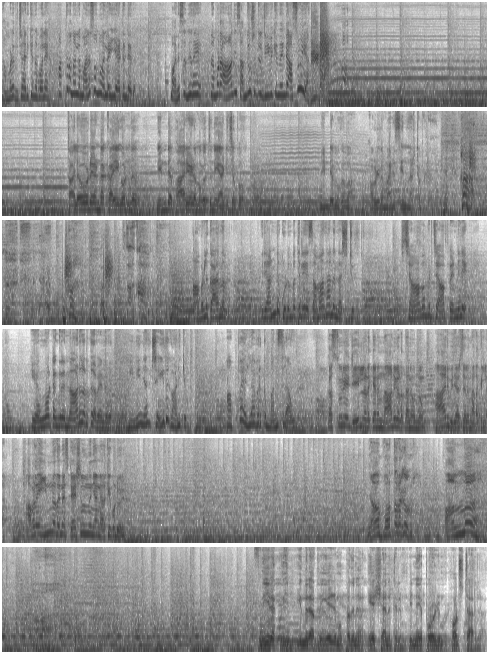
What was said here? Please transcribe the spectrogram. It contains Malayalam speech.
നമ്മൾ വിചാരിക്കുന്ന പോലെ അത്ര നല്ല മനസ്സൊന്നും അല്ല ഈ ഏട്ടന്റെത്. മനസ്സ് നിറയെ നമ്മുടെ ആദ്യ സന്തോഷത്തിൽ ജീവിക്കുന്നതിന്റെ അസൂയ. തലോടേണ്ട കൈകൊണ്ട് നിന്റെ ഭാര്യയുടെ മുഖത്ത് നീ അടിച്ചപ്പോ നിന്റെ മുഖമാ അവളുടെ മനസ്സിൽ നിന്ന് നഷ്ടപ്പെട്ടത്. അവൾ കാരണം രണ്ട് കുടുംബത്തിലെ സമാധാനം നശിച്ചു. ശാപം പിടിച്ച ആ പെണ്ണിനെ എങ്ങോട്ടെങ്കിലും നാട് കടത്തുക വേണ്ടത്. ഇനി ഞാൻ ചെയ്തു കാണിക്കും. അപ്പ എല്ലാവർക്കും മനസ്സിലാവും. കസ്തൂരിയെ ജയിലിൽ അടയ്ക്കാനും നാട് കടത്താനും ഒന്നും ആര് വിചാരിച്ചാലും നടക്കില്ല. അവളെ ഇന്ന് തന്നെ സ്റ്റേഷനിൽ നിന്ന് ഞാൻ ഇറക്കിക്കൊണ്ടുവരും ഞാൻ പുറത്തിറക്കും അന്ന്. നീരക്കുയിൽ ഇന്ന് രാത്രി ഏഴ് മുപ്പതിന് ഏഷ്യാനെറ്റിലും പിന്നെ എപ്പോഴും ഹോട്ട്സ്റ്റാറിലും.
